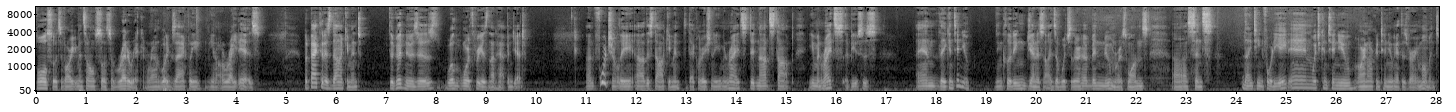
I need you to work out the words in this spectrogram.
all sorts of arguments and all sorts of rhetoric around what exactly you know a right is. But back to this document. The good news is World War III has not happened yet. Unfortunately, uh, this document, the Declaration of Human Rights, did not stop human rights abuses, and they continue, including genocides, of which there have been numerous ones uh, since 1948, and which continue or are continuing at this very moment.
